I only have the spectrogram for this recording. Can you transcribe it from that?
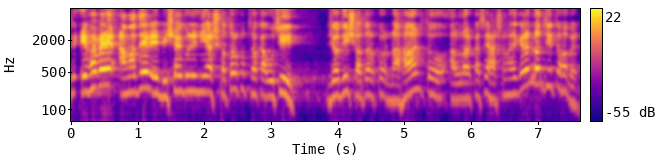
তো এভাবে আমাদের এই বিষয়গুলি নিয়ে সতর্ক থাকা উচিত। যদি সতর্ক না হন, তো আল্লাহর কাছে হাসমে গেলে লজ্জিত হবেন।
